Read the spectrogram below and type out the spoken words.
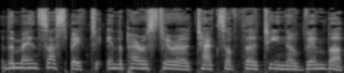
the main suspect in the Paris terror attacks of 13 November.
